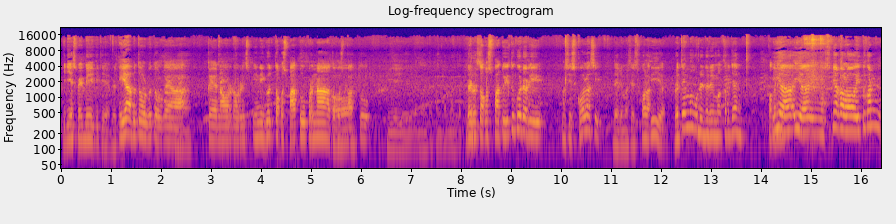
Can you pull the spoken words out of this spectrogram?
Jadi SPB gitu ya berarti? iya betul betul kayak Nah. kayak nawar-nawarin ini gue toko sepatu pernah toko Oh. sepatu Iya iya iya mantap mantap mantap. dan toko sepatu itu gue dari masih sekolah sih Dari masih sekolah. iya Berarti emang udah nerima kerjaan? iya iya maksudnya kalau itu kan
